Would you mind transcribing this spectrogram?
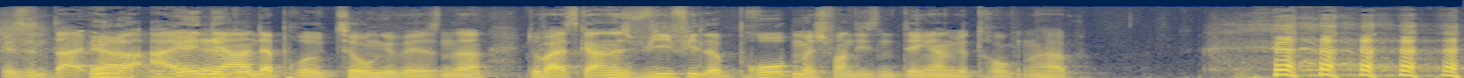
Wir sind da ja, über ein Jahr in der Produktion gewesen. Ne? Du weißt gar nicht, wie viele Proben ich von diesen Dingern getrunken habe.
